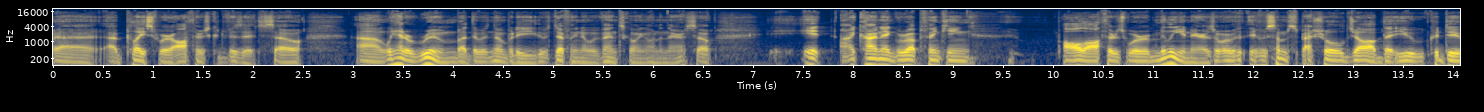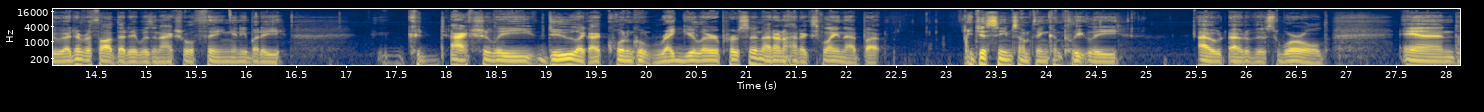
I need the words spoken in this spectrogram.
uh, a place where authors could visit. So uh, we had a room, but there was nobody. There was definitely no events going on in there. So it, I kind of grew up thinking all authors were millionaires, or it was some special job that you could do. I never thought that it was an actual thing anybody could actually do, like a quote unquote regular person. I don't know how to explain that, but it just seemed something completely out out of this world. And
